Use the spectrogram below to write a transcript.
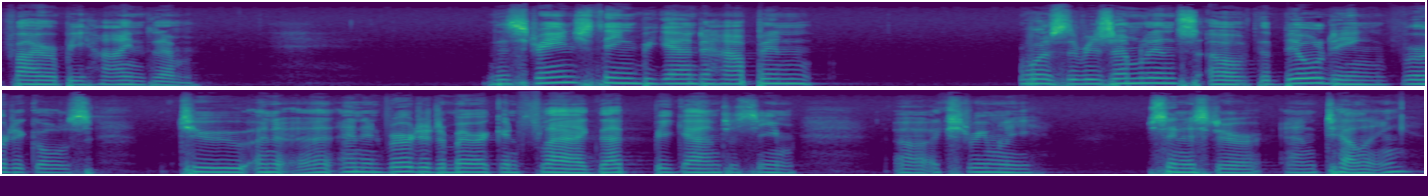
fire behind them. The strange thing began to happen was the resemblance of the building verticals to an, an inverted American flag. That began to seem uh, extremely sinister and telling.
